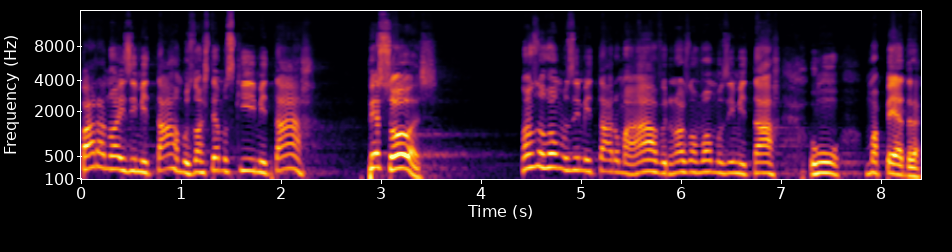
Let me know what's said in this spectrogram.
Para nós imitarmos, nós temos que imitar pessoas. Nós não vamos imitar uma árvore, nós não vamos imitar um, uma pedra,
